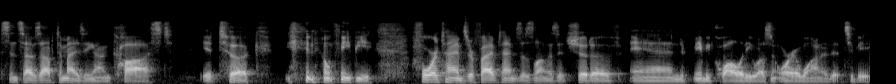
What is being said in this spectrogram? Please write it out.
since I was optimizing on cost, it took you know maybe four times or five times as long as it should have, and maybe quality wasn't where I wanted it to be.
